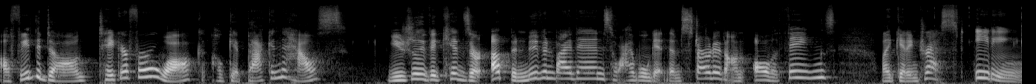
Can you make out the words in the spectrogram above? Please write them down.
I'll feed the dog, take her for a walk. I'll get back in the house, Usually the kids are up and moving by then, so I will get them started on all the things like getting dressed, eating,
